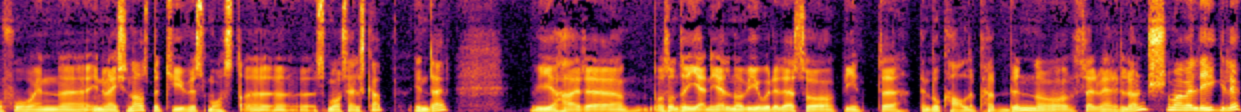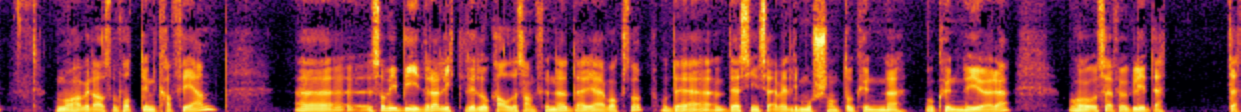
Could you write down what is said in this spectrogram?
å få inn Innovation House med 20 små, små selskap inn der. Vi har, eh, og sånn til gjengjeld, når vi gjorde det, så begynte den lokale puben å servere lunsj, som var veldig hyggelig. Og nå har vi da altså fått inn kafeen. Eh, så vi bidrar litt til det lokale samfunnet der jeg vokste opp, og det, det syns jeg er veldig morsomt å kunne, å kunne gjøre. Og selvfølgelig det, det,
